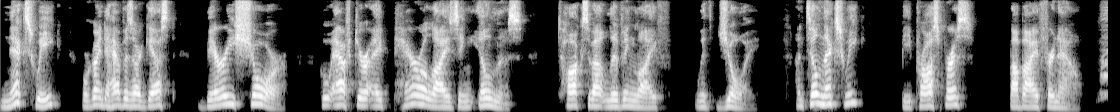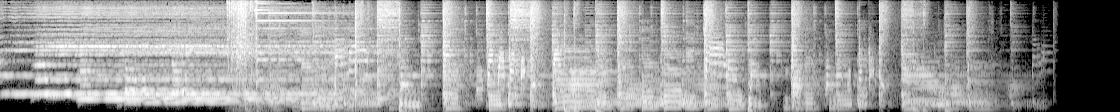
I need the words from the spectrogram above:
Next week, we're going to have as our guest Barry Shore, who, after a paralyzing illness, talks about living life with joy. Until next week, be prosperous. Bye bye for now.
